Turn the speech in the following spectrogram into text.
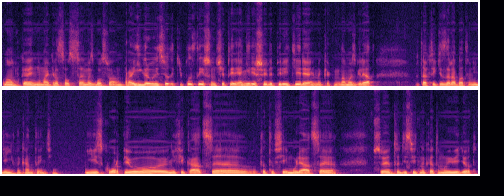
в новом поколении Microsoft с своим Xbox One проигрывает все-таки PlayStation 4, они решили перейти реально, как на мой взгляд, к тактике зарабатывания денег на контенте. И Scorpio, унификация, вот эта вся эмуляция, все это действительно к этому и ведет.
